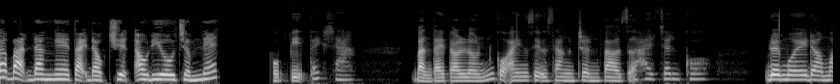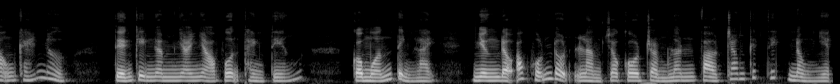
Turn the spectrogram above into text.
Các bạn đang nghe tại đọc chuyện audio.net Hộp bị tách ra. Bàn tay to lớn của anh dịu dàng trần vào giữa hai chân cô. Đôi môi đỏ mọng khé nở. Tiếng kỳ ngầm nhỏ nhỏ vụn thành tiếng. Cô muốn tỉnh lại, nhưng đầu óc hỗn độn làm cho cô trầm luân vào trong kích thích nồng nhiệt.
